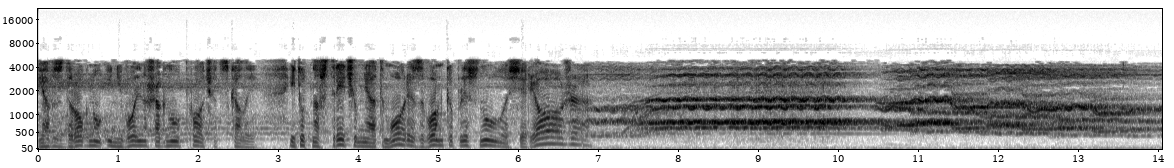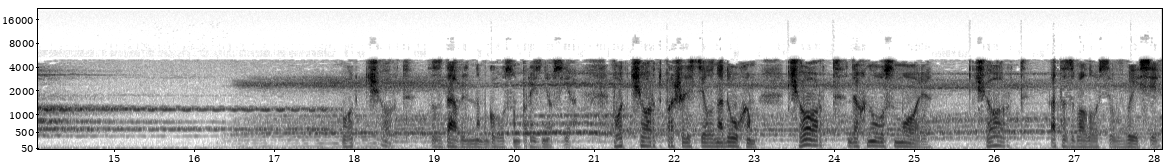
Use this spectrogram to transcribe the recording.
Я вздрогнул и невольно шагнул прочь от скалы. И тут навстречу мне от моря звонко плеснуло «Сережа!» Сдавленным голосом произнес я. «Вот черт!» — прошелестело над ухом. «Черт!» — дохнулось море. «Черт!» — отозвалось ввыси.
